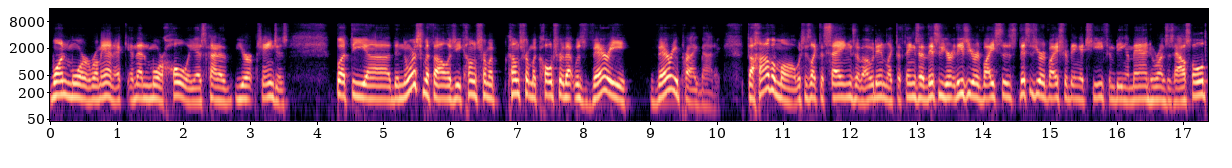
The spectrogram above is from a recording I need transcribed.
one more romantic and then more holy as kind of Europe changes. But the uh, the Norse mythology comes from a comes from a culture that was very very pragmatic. The Havamal, which is like the sayings of Odin, like the things that this is your these are your advices, this is your advice for being a chief and being a man who runs his household.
